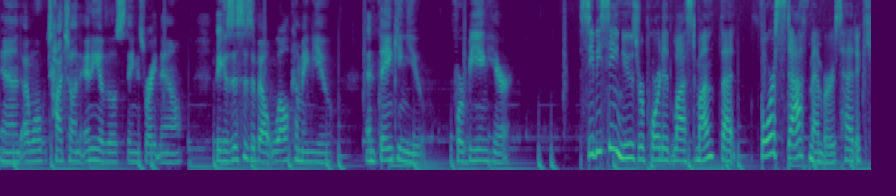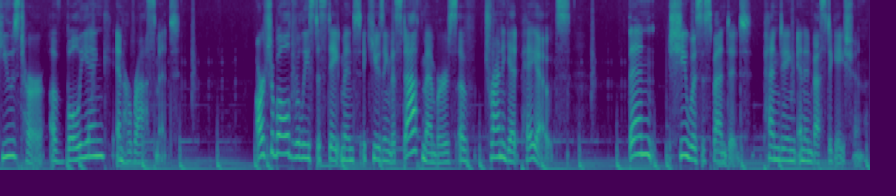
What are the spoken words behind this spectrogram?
and I won't touch on any of those things right now because this is about welcoming you and thanking you for being here. CBC News reported last month that four staff members had accused her of bullying and harassment. Archibald released a statement accusing the staff members of trying to get payouts. Then she was suspended, pending an investigation.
